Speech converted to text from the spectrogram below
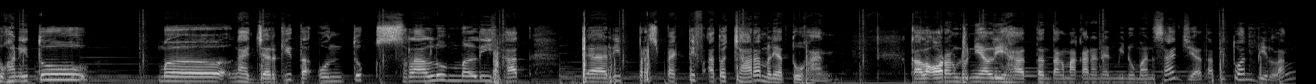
Tuhan itu mengajar kita untuk selalu melihat dari perspektif atau cara melihat Tuhan. Kalau orang dunia lihat tentang makanan dan minuman saja, tapi Tuhan bilang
